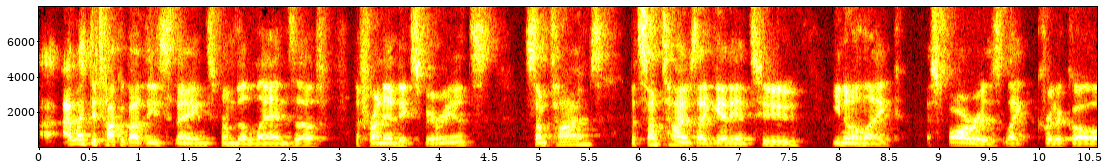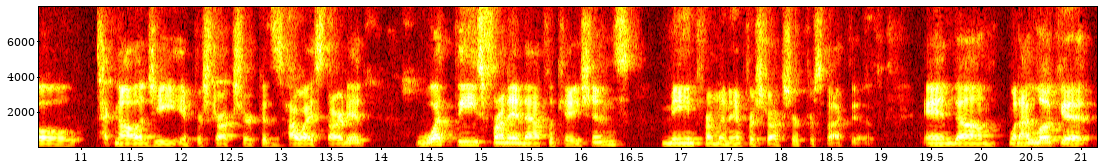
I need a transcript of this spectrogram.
I, I like to talk about these things from the lens of the front end experience sometimes, but sometimes I get into you know like as far as like critical technology infrastructure because it's how I started. What these front end applications mean from an infrastructure perspective. And um, when I look at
